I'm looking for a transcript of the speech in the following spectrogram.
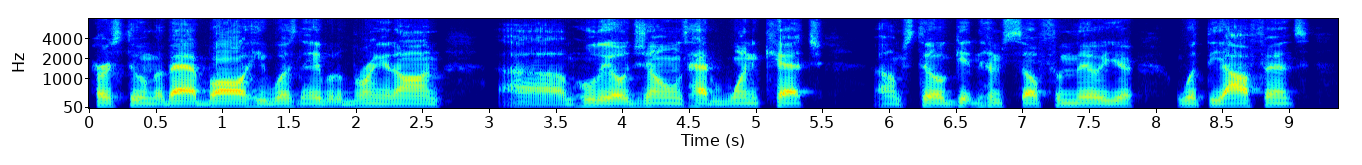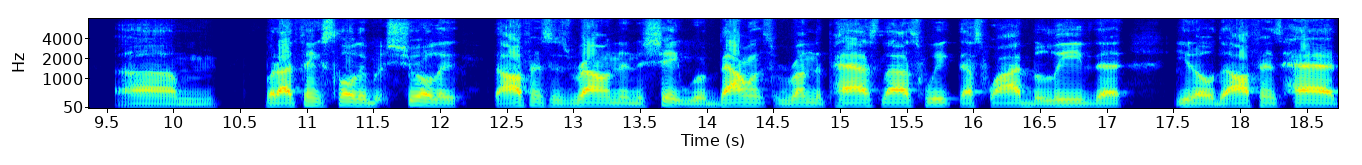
Hurts threw him a bad ball. He wasn't able to bring it on. Um, Julio Jones had one catch, um, still getting himself familiar with the offense. Um, but I think slowly but surely, the offense is rounding the shape. We are balanced, run the pass last week. That's why I believe that you know the offense had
